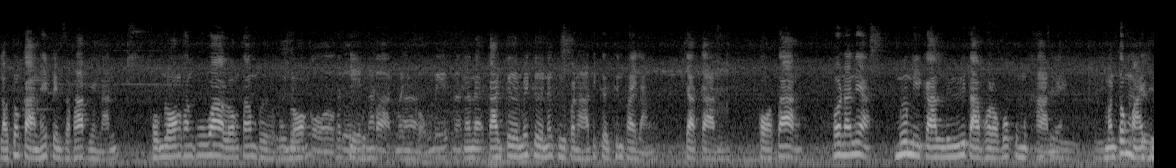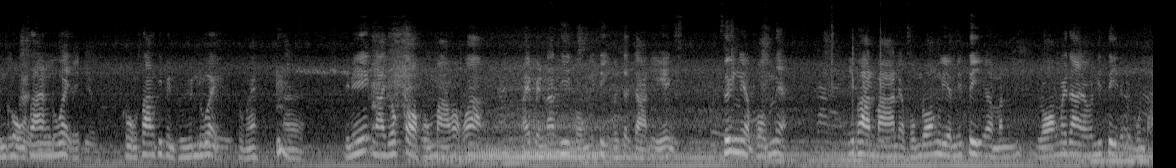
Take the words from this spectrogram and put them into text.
เราต้องการให้เป็นสภาพอย่างนั้น ผมร้องทั้งผู้ว่าร้องทั้งอำเภอผมร้องก่อชัดเกิเจนนฟุตนะบาทมาอีกสองเมตรนะนั่นแหละการเกินไม่เกินนั่นคือปัญหาที่เกิดขึ้นภายหลังจากการก่อสร้าง เพราะฉะนั้นเนี่ยเมื่อมีการรื้อตามพรบคุมอาคารเนี่ยมันต้องหมายถึงโครงสร้างด้วย โครงสร้างที่เป็นพื้นด้วยถูกไหมเออ ทีนี้นายกตอบผมมาบอกว่าให้เป็นหน้าที่ของนิติวิจารณ์เอง ซึ่งเนี่ยผมเนี่ยที่ผ่านมาเนี่ยผมร้องเรียนนิติอะมันร้องไม่ได้แล้วว่านิติเนี่ยเป็นคนท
